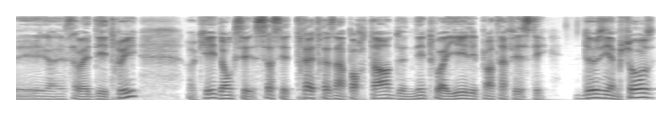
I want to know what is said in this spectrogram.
et, euh, ça va être détruit. OK? Donc, ça, c'est très, très important de nettoyer les plantes infestées. Deuxième chose,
